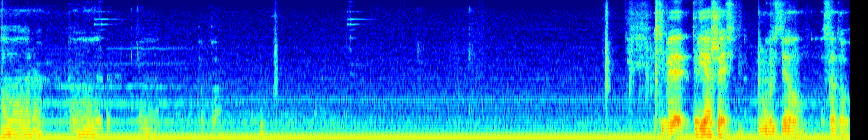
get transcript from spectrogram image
Пара, пара, пара, тебе 3А6 ну, сделал с этого.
